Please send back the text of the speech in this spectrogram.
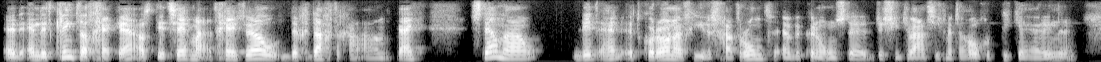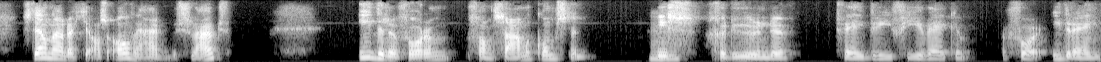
en, en dit klinkt wat gek hè, als ik dit zeg, maar het geeft wel de gedachtegang aan. Kijk, stel nou dit, het coronavirus gaat rond en we kunnen ons de, de situaties met de hoge pieken herinneren. Stel nou dat je als overheid besluit, iedere vorm van samenkomsten hmm. is gedurende twee, drie, vier weken voor iedereen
